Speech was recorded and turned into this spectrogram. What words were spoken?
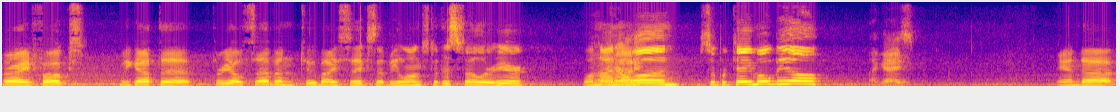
All right, folks, we got the 307 2x6 that belongs to this feller here. 1901 Super K Mobile. Hi, guys. And uh,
